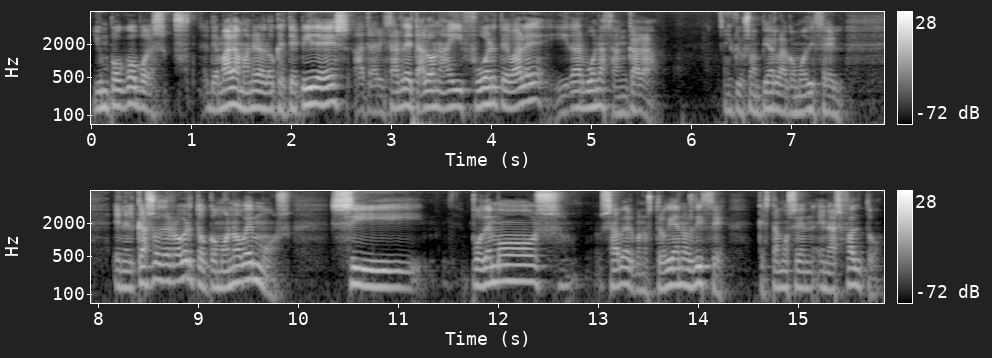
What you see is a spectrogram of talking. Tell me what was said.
y un poco, pues, de mala manera, lo que te pide es aterrizar de talón ahí fuerte, ¿vale? Y dar buena zancada incluso ampliarla, como dice él. En el caso de Roberto, como no vemos si podemos saber, bueno, nuestro guía nos dice que estamos en, asfalto,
